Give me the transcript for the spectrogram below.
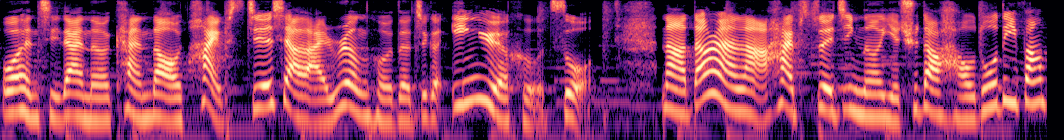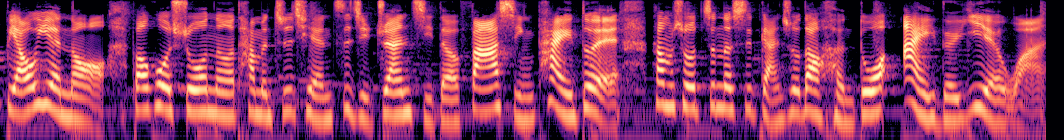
我很期待呢，看到 Hypes 接下来任何的这个音乐合作。那当然啦，Hypes 最近呢也去到好多地方表演哦，包括说呢他们之前自己专辑的发行派对，他们说真的是感受到很多爱的夜晚，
